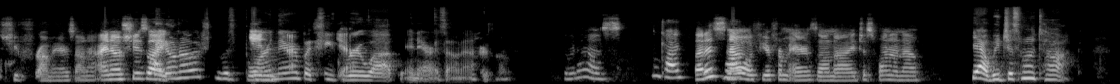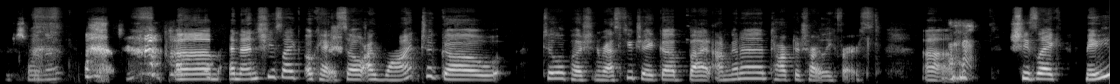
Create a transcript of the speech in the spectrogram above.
Is she from Arizona? I know she's like. I don't know if she was born in- there, but she yeah. grew up in Arizona. Arizona. Who knows? Okay. Let us Well- know if you're from Arizona. I just want to know. Yeah, we just want to talk. I just want to know. um, and then she's like, okay, so I want to go to La Push and rescue Jacob, but I'm gonna talk to Charlie first. Um, she's like, maybe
